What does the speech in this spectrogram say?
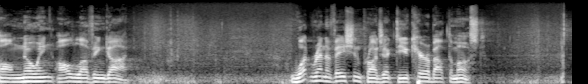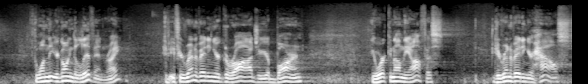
all knowing, all loving God. What renovation project do you care about the most? The one that you're going to live in, right? If you're renovating your garage or your barn, you're working on the office, you're renovating your house,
